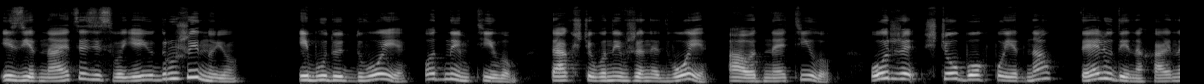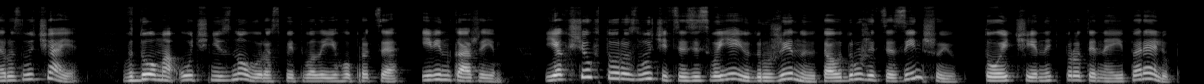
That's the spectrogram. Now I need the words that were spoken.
і з'єднається зі своєю дружиною. І будуть двоє одним тілом, так що вони вже не двоє, а одне тіло. Отже, що Бог поєднав, те людина хай не розлучає. Вдома учні знову розпитували його про це, і він каже їм: якщо хто розлучиться зі своєю дружиною та одружиться з іншою, той чинить проти неї перелюб.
